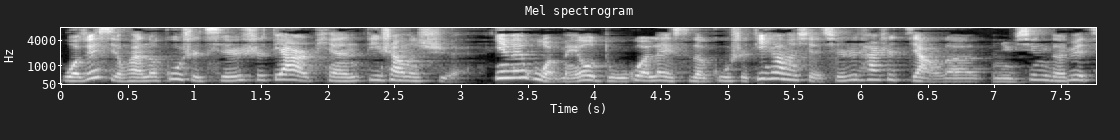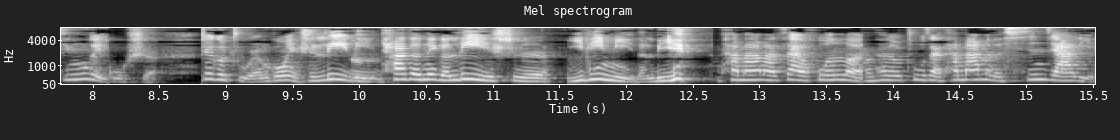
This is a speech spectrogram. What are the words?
我最喜欢的故事其实是第二篇《地上的雪》，因为我没有读过类似的故事。《地上的雪》其实它是讲了女性的月经的故事。这个主人公也是丽丽，她的那个丽是一粒米的粒。她妈妈再婚了，然后她就住在她妈妈的新家里，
